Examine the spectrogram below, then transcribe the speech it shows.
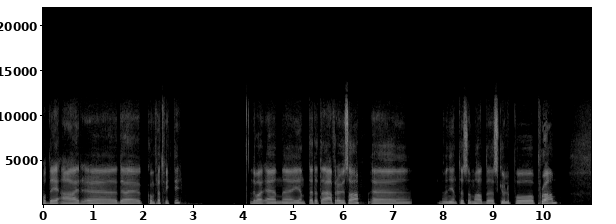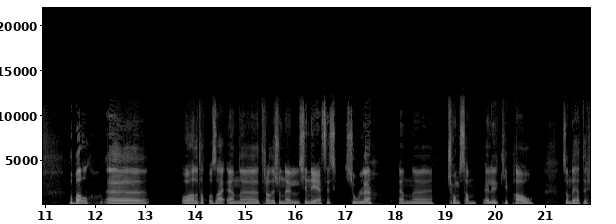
Og det er eh, Det kom fra Twitter. Det var en eh, jente Dette er fra USA. eh, en jente som hadde skulle på prom, på ball, og hadde tatt på seg en tradisjonell kinesisk kjole. En chongsam, eller kipao, som det heter.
